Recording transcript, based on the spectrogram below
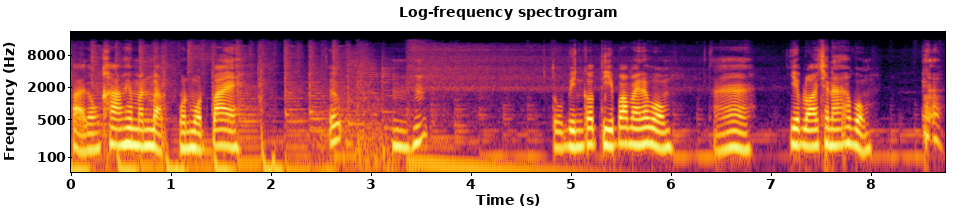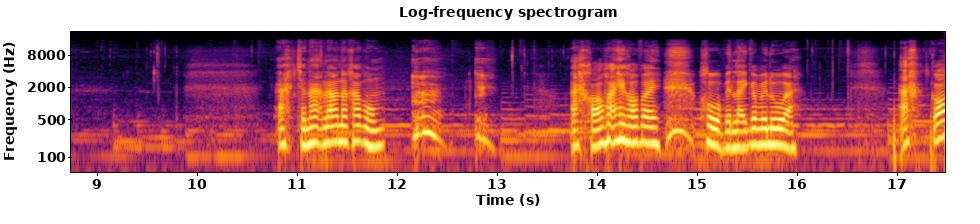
ฝ่ายตรงข้ามให้มันแบบหมดๆไปอึ๊บอือฮึตัวบินก็ตีป้อมไปนะผม อ่า เรียบร้อยชนะครับผมอะชนะแล้วนะครับผมอะขอไปขอไปโหเป็นไรก็ไม่รู้อะอะก็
